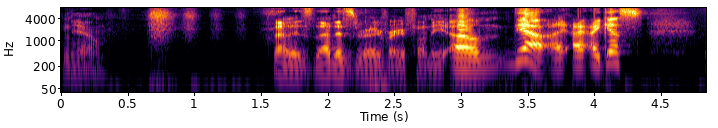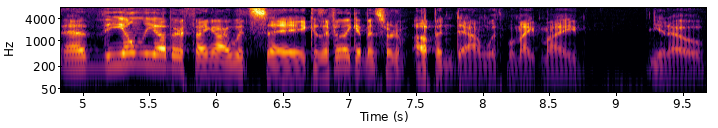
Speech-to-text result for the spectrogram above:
Yeah, that is that is very very funny. Um, yeah, I, I guess uh, the only other thing I would say because I feel like I've been sort of up and down with my my you know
